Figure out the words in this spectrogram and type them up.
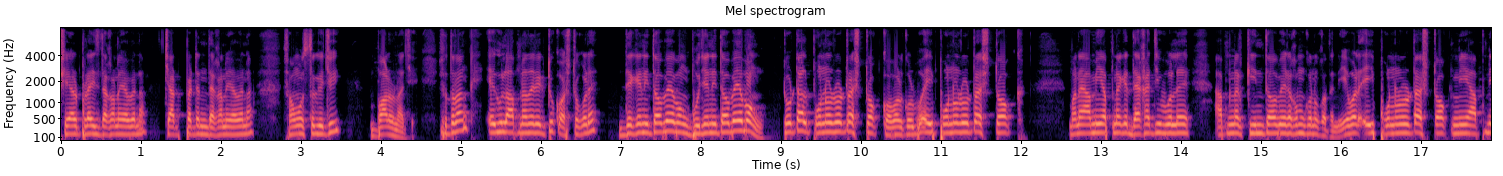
শেয়ার প্রাইস দেখানো যাবে না চার্ট প্যাটার্ন দেখানো যাবে না, সমস্ত কিছুই বারণ আছে। সুতরাং এগুলো আপনাদের একটু কষ্ট করে দেখে নিতে হবে এবং বুঝে নিতে হবে এবং টোটাল পনেরোটা স্টক কভার করব। এই পনেরোটা স্টক মানে আমি আপনাকে দেখাচ্ছি বলে আপনার কিনতে হবে এরকম কোনো কথা নেই। এবার এই পনেরোটা স্টক নিয়ে আপনি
